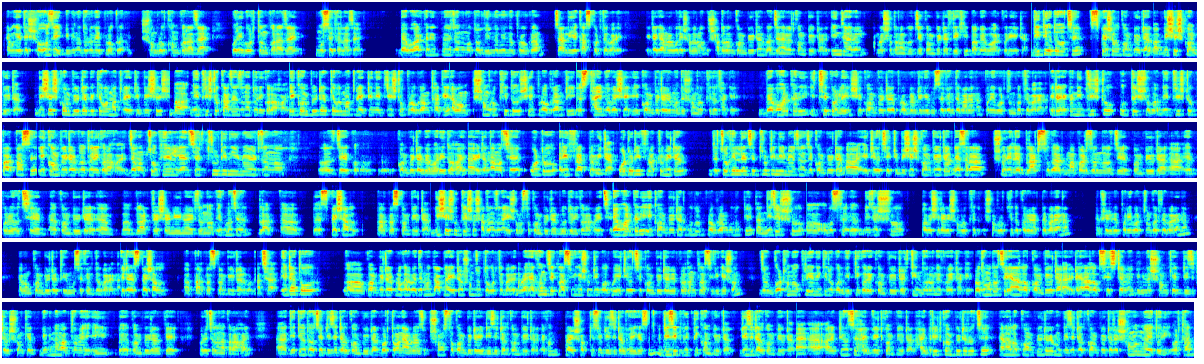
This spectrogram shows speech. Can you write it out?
এবং এতে সহজেই বিভিন্ন ধরনের প্রোগ্রাম সংরক্ষণ করা যায়, পরিবর্তন করা যায়, মুছে ফেলা যায়। ব্যবহারকারীর প্রয়োজন মতো ভিন্ন ভিন্ন প্রোগ্রাম চালিয়ে কাজ করতে পারে। এটাকে আমরা বলি সাধারণ সাধারণ কম্পিউটার বা জেনারেল কম্পিউটার। ইন জেনারেল আমরা সাধারণত যে কম্পিউটার দেখি বা ব্যবহার করি এটা। দ্বিতীয়ত হচ্ছে স্পেশাল কম্পিউটার বা বিশেষ কম্পিউটার। বিশেষ কম্পিউটারকে কেবলমাত্র একটি বিশেষ বা নির্দিষ্ট কাজের জন্য তৈরি করা হয়। এই কম্পিউটার কেবলমাত্র একটি নির্দিষ্ট প্রোগ্রাম থাকে এবং সংরক্ষিত সেই প্রোগ্রামটি স্থায়ীভাবে সে এই কম্পিউটারের মধ্যে সংরক্ষিত থাকে। ব্যবহারকারী ইচ্ছে করলেই সে কম্পিউটারের প্রোগ্রামটিকে মুছে ফেলতে পারে না, পরিবর্তন করতে পারে না। এটা একটা নির্দিষ্ট উদ্দেশ্য বা নির্দিষ্ট পারপাসে এই কম্পিউটারগুলো তৈরি করা হয়। যেমন চোখের লেন্সের ত্রুটি নির্ণয়ের জন্য যে কম্পিউটার ব্যবহৃত হয় এটার নাম হচ্ছে অটো রিফ্রাক্টোমিটার অটো রিফ্রাক্টোমিটার যে চোখের লেন্সের ত্রুটি নির্ণয়ের জন্য যে কম্পিউটার এটি হচ্ছে একটি বিশেষ কম্পিউটার। এছাড়া শরীরে ব্লাড সুগার মাপার জন্য যে কম্পিউটার এরপরে হচ্ছে কম্পিউটার ব্লাড প্রেশার নির্ণয়ের জন্য, এগুলো হচ্ছে স্পেশাল পারপাস কম্পিউটার। বিশেষ উদ্দেশ্য সাধারণের জন্য এই সমস্ত কম্পিউটারগুলো তৈরি করা হয়েছে। ব্যবহারকারী এই কম্পিউটারগুলোর প্রোগ্রাম গুলোকে তার নিজস্ব অবস্থা নিজস্ব ভাবে সেটাকে সংরক্ষিত সংরক্ষিত করে রাখতে পারে না সেটাকে পরিবর্তন করতে পারে না, এবং কম্পিউটার থেকে মুছে ফেলতে পারে না। এটাকে স্পেশাল পারপাস কম্পিউটার বলে। আচ্ছা এটা তো কম্পিউটার প্রকারভেদের মধ্যে আপনারা এটাও সংযুক্ত করতে পারেন। আমরা এখন যে ক্লাসিফিকেশনটি বলব, এটি হচ্ছে কম্পিউটারের প্রধান ক্লাসিফিকেশন যেমন গঠন ও ক্রিয়া নীতির উপর ভিত্তি করে কম্পিউটার তিন ধরনের হয়ে থাকে। প্রথমত হচ্ছে অ্যানালগ কম্পিউটার এটা অ্যানালগ সিস্টেমে বিভিন্ন সংকেত ডিজিটাল সংকেত, বিভিন্ন মাধ্যমে এই কম্পিউটারকে পরিচালনা করা হয়। দ্বিতীয়ত হচ্ছে ডিজিটাল কম্পিউটার বর্তমানে আমরা সমস্ত কম্পিউটারই ডিজিটাল কম্পিউটার এখন প্রায় সবকিছু ডিজিটাল হয়ে গেছে। ডিজিট ভিত্তিক কম্পিউটার ডিজিটাল কম্পিউটার আরেকটি হচ্ছে হাইব্রিড কম্পিউটার হাইব্রিড কম্পিউটার হচ্ছে অ্যানালগ কম্পিউটার এবং ডিজিটাল কম্পিউটারের সমন্বয়ে তৈরি। অর্থাৎ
